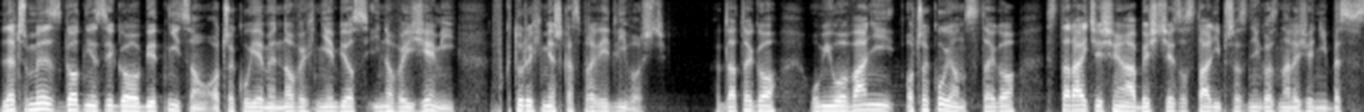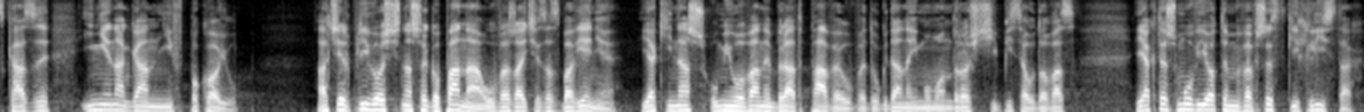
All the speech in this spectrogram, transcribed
Lecz my, zgodnie z Jego obietnicą, oczekujemy nowych niebios i nowej ziemi, w których mieszka sprawiedliwość. Dlatego, umiłowani, oczekując tego, starajcie się, abyście zostali przez Niego znalezieni bez skazy i nienaganni w pokoju. A cierpliwość naszego Pana uważajcie za zbawienie, jaki nasz umiłowany brat Paweł według danej mu mądrości pisał do was, jak też mówi o tym we wszystkich listach.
